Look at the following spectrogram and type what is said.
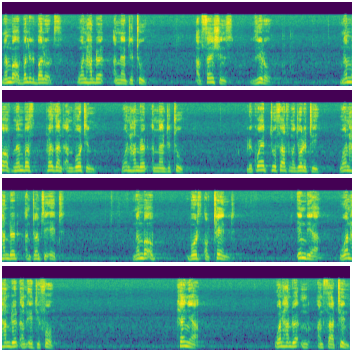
Number of valid ballots, 192. Abstentions, zero. Number of members present and voting, 192. Required two-thirds majority, 128. Number of votes obtained, India, 184. Kenya, 113.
